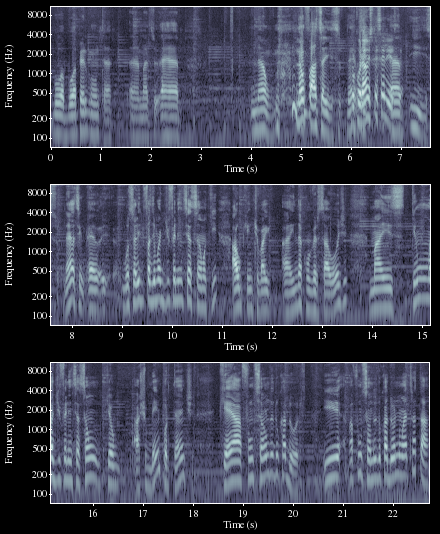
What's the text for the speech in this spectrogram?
Boa, boa pergunta, uh, Márcio. É, Não, não faça isso. né? Procurar um Assim, especialista. É, isso, né? Assim, é, gostaria de fazer uma diferenciação aqui, algo que a gente vai ainda conversar hoje, mas tem uma diferenciação que eu acho bem importante, que é a função do educador. E a função do educador não é tratar,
